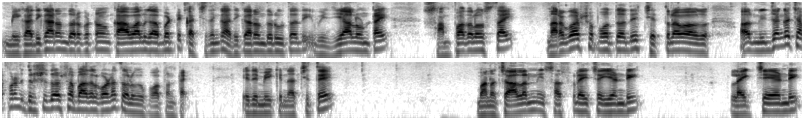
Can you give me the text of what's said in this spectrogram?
మీకు అధికారం దొరకటం కావాలి కాబట్టి ఖచ్చితంగా అధికారం దొరుకుతుంది. విజయాలు ఉంటాయి సంపదలు వస్తాయి. నరఘోష పోతుంది. చిత్ర నిజంగా చెప్పండి దృష్టిదోష బాధలు కూడా తొలగిపోతుంటాయి. ఇది మీకు నచ్చితే మన ఛానల్ని సబ్స్క్రైబ్ చేయండి. లైక్ చేయండి.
